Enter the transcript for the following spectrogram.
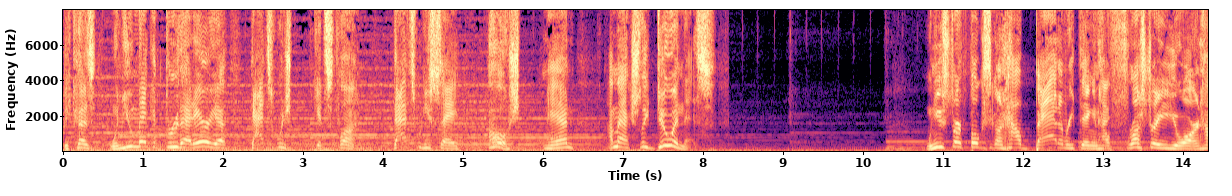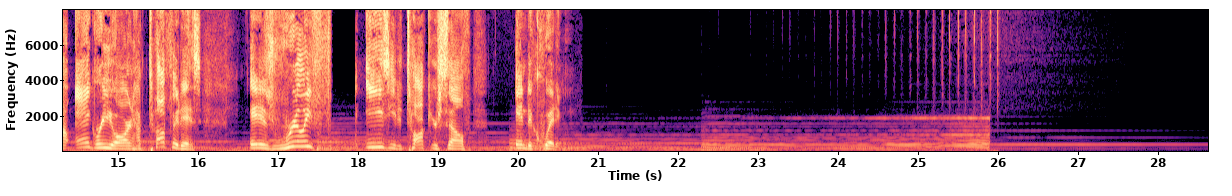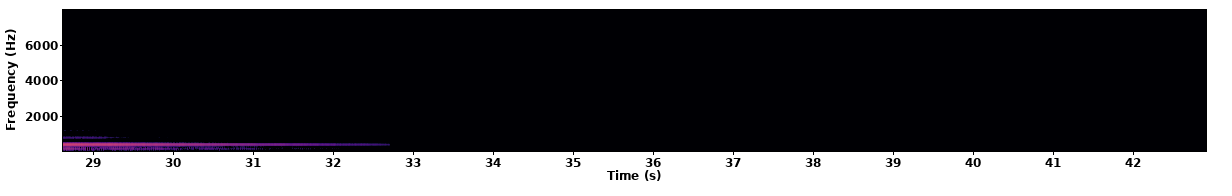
Because when you make it through that area, that's when gets fun. That's when you say, oh, man, I'm actually doing this. When you start focusing on how bad everything and how frustrated you are and how angry you are and how tough it is, it is really f- easy to talk yourself into quitting.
